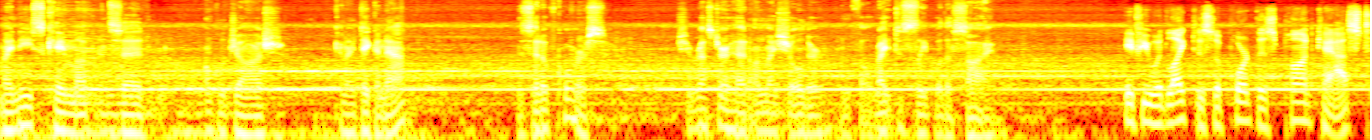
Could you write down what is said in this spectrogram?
My niece came up and said, Uncle Josh, can I take a nap? I said, Of course. She rested her head on my shoulder and fell right to sleep with a sigh. If you would like to support this podcast,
